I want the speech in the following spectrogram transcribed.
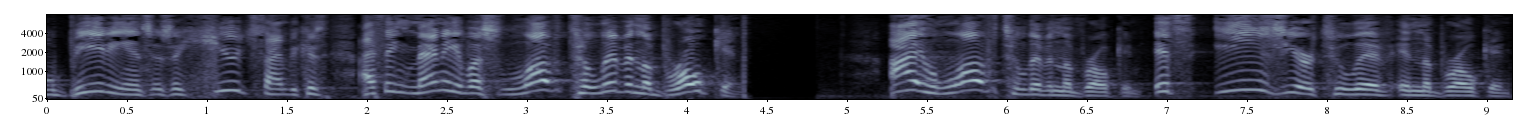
obedience is a huge sign because I think many of us love to live in the broken. I love to live in the broken. It's easier to live in the broken.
